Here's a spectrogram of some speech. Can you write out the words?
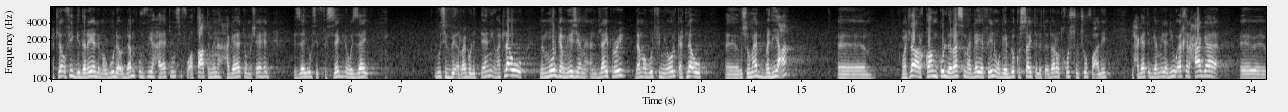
هتلاقوا فيه الجدارية اللي موجودة قدامكم فيها حياة يوسف وقطعت منها حاجات ومشاهد إزاي يوسف في السجن وإزاي يوسف بقى الرجل الثاني وهتلاقوا من Morgan Museum and Library ده موجود في نيويورك. هتلاقوا آه، رسومات بديعة. آه، وهتلاقوا أرقام كل رسمة جاية فين وجايب لكم ال site اللي تقدروا تخشوا تشوفوا عليه. الحاجات الجميلة دي. وآخر حاجة آه،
